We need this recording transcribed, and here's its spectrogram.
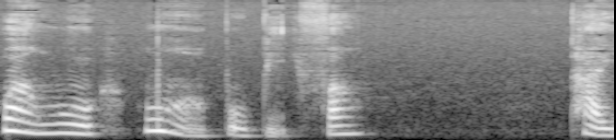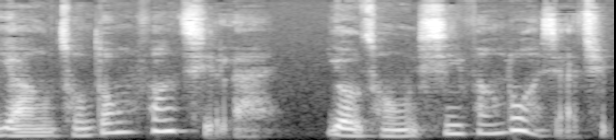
万物莫不比方。”太阳从东方起来，又从西方落下去，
